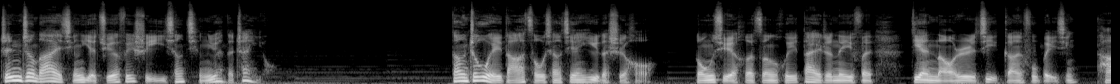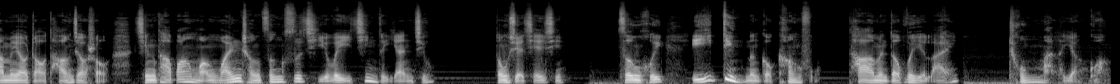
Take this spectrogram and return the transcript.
真正的爱情也绝非是一厢情愿的占有。当周伟达走向监狱的时候。董雪和曾辉带着那份电脑日记赶赴北京，他们要找唐教授，请他帮忙完成曾思琪未尽的研究。董雪坚信，曾辉一定能够康复，他们的未来充满了阳光。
